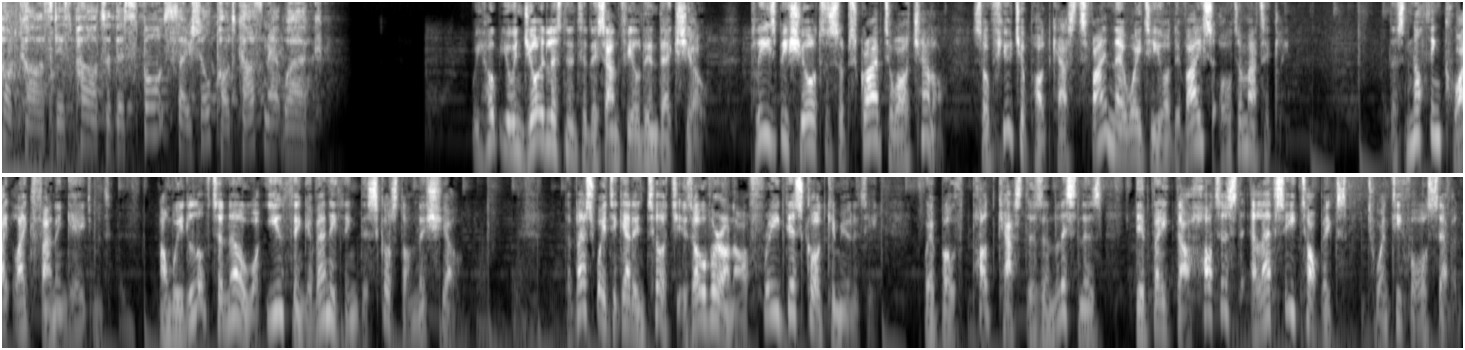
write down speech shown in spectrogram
podcast is part of the Sports Social Podcast Network. We hope you enjoyed listening to this Anfield Index show. Please be sure to subscribe to our channel so future podcasts find their way to your device automatically. There's nothing quite like fan engagement, and we'd love to know what you think of anything discussed on this show. The best way to get in touch is over on our free Discord community, where both podcasters and listeners debate the hottest LFC topics 24 7.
